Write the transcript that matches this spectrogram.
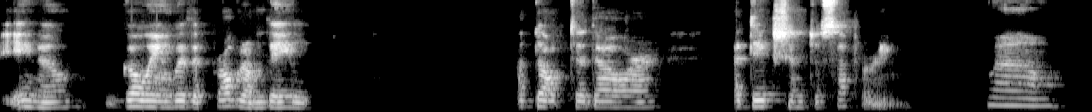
you know, going with the program. They adopted our addiction to suffering. Wow.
